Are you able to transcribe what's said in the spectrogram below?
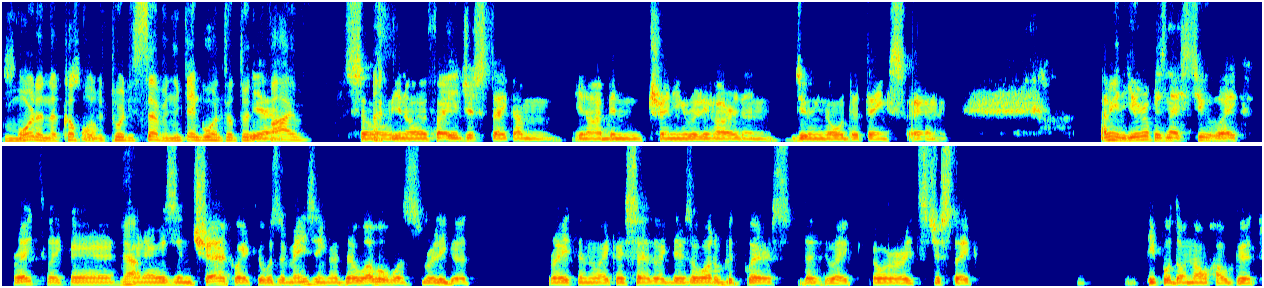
More than a couple, so, 27. You can't go until 35. Yeah. So, you know, if I just like, I'm, you know, I've been training really hard and doing all the things. And I mean, Europe is nice too. Like, right? Like, uh, yeah. when I was in Czech, like, it was amazing. The level was really good right and like i said like there's a lot of good players that like or it's just like people don't know how good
